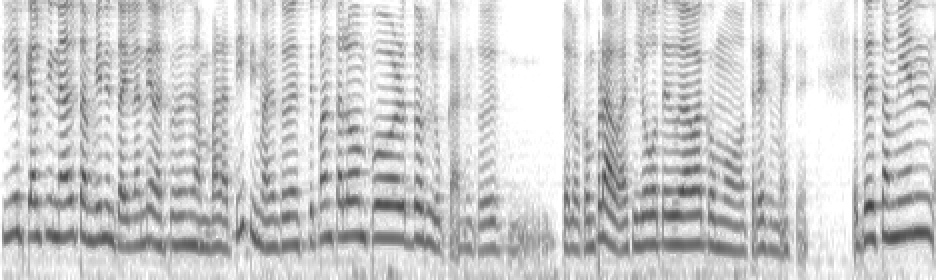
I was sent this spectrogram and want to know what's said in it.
Sí, es que al final también en Tailandia las cosas eran baratísimas. Entonces, este pantalón por dos lucas. Entonces, te lo comprabas y luego te duraba como tres meses. Entonces, también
